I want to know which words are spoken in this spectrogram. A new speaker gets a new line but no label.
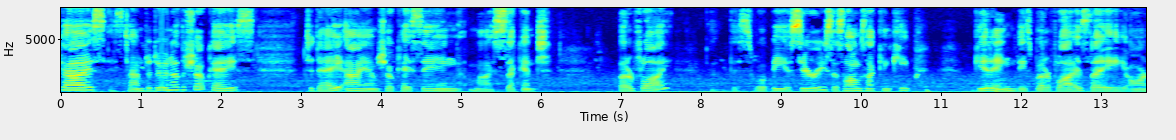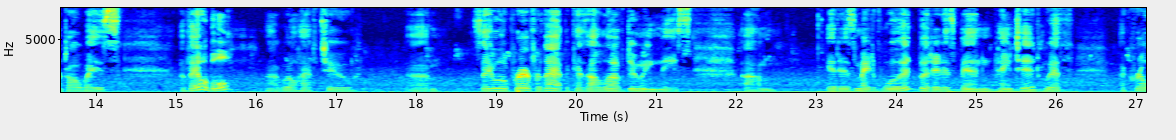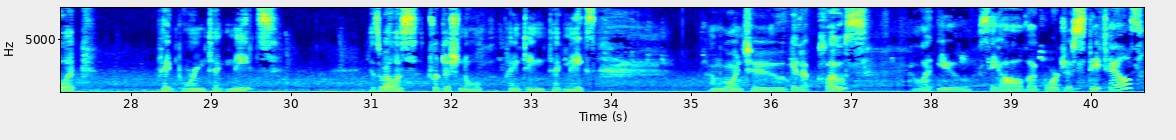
guys, it's time to do another showcase. Today I am showcasing my second butterfly. This will be a series as long as I can keep getting these butterflies. They aren't always available. I will have to um, say a little prayer for that because I love doing these. Um, it is made of wood, but it has been painted with acrylic paint pouring techniques as well as traditional painting techniques. I'm going to get up close and let you see all the gorgeous details.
